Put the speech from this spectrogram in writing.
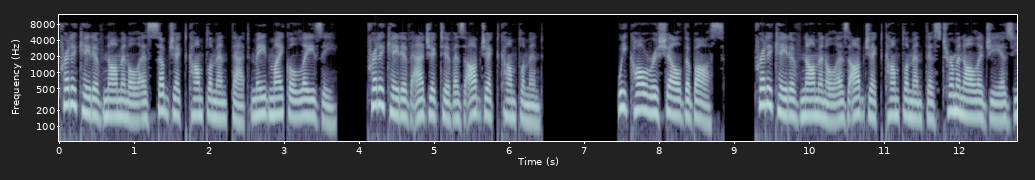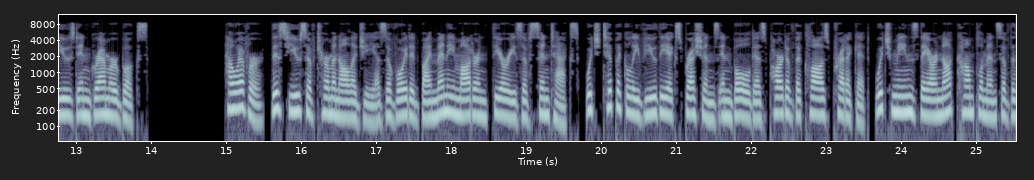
Predicative nominal as subject complement that made Michael lazy. Predicative adjective as object complement We call Rochelle the boss. Predicative nominal as object complement This terminology is used in grammar books. However, this use of terminology is avoided by many modern theories of syntax, which typically view the expressions in bold as part of the clause predicate, which means they are not complements of the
